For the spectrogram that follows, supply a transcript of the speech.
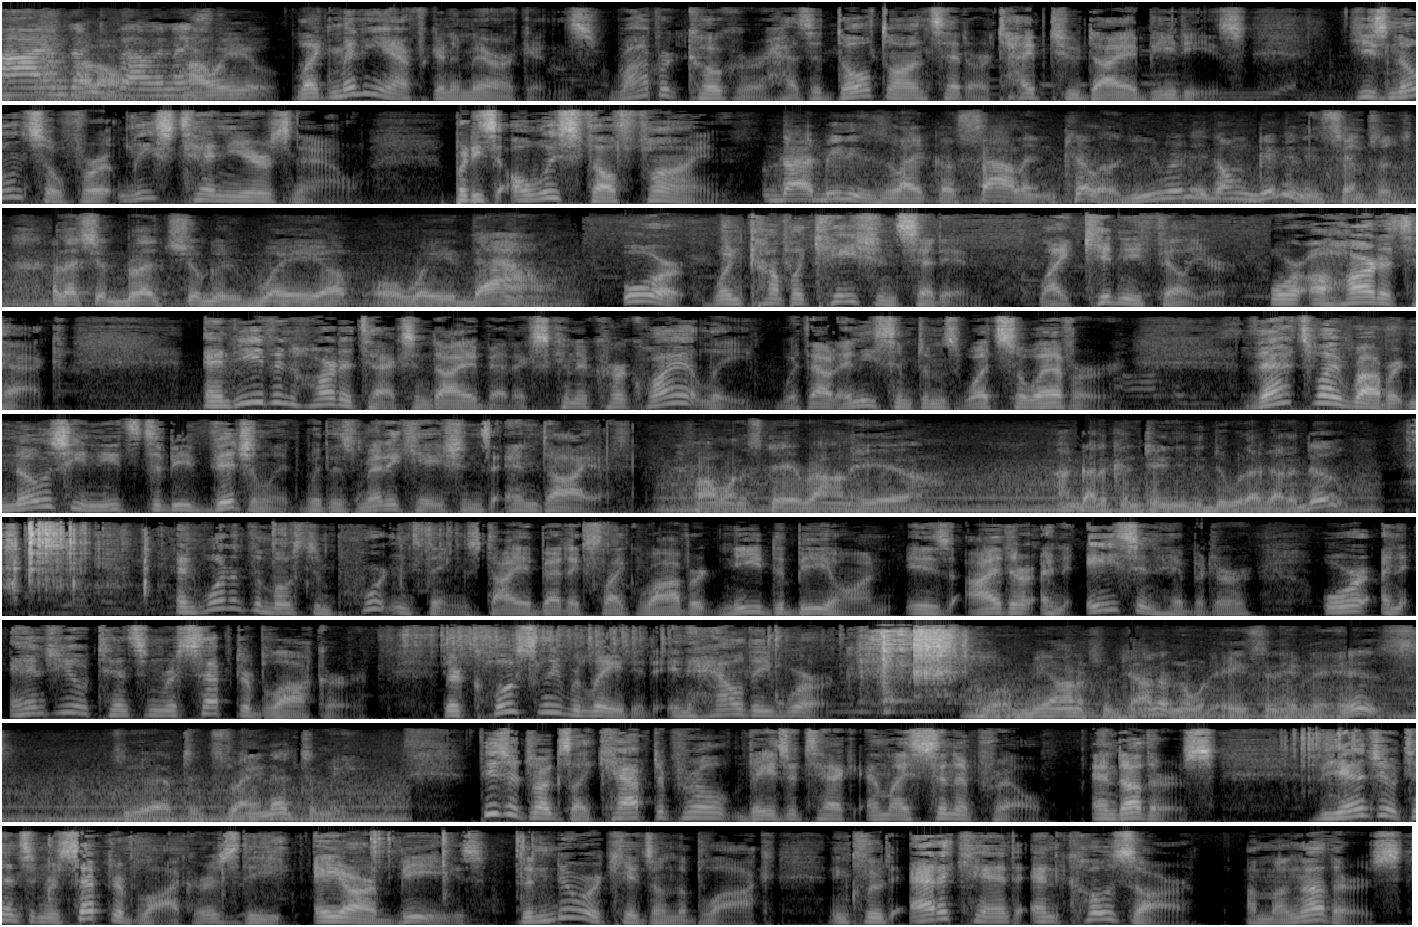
Hi, I'm Dr. Hello. Bauer. Nice How are you? Like many African Americans, Robert Coker has adult onset or type 2 diabetes. He's known so for at least 10 years now, but he's always felt fine. Diabetes is like a silent killer. You really don't get any symptoms unless your blood sugar is way up or way down. Or when complications set in, like kidney failure or a heart attack. And even heart attacks in diabetics can occur quietly, without any symptoms whatsoever. That's why Robert knows he needs to be vigilant with his medications and diet. If I want to stay around here, I've got to continue to do what I got to do. And one of the most important things diabetics like Robert need to be on is either an ACE inhibitor or an angiotensin receptor blocker. They're closely related in how they work. Well, to be honest with you, I don't know what ACE inhibitor is. So you have to explain that to me. These are drugs like Captopril, Vasotec, and Lisinopril, and others. The angiotensin receptor blockers, the ARBs, the newer kids on the block, include Atacand and Cozaar, among others.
